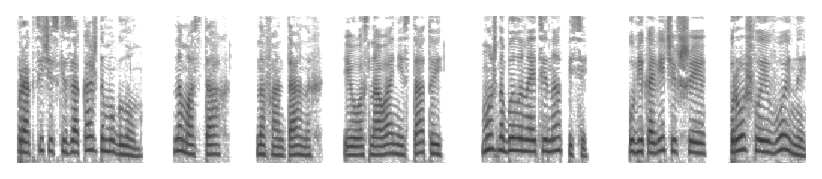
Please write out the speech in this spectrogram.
Практически за каждым углом, на мостах, на фонтанах и у оснований статуй можно было найти надписи, увековечившие прошлые войны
